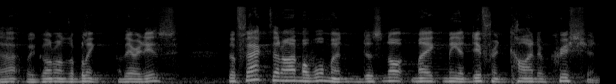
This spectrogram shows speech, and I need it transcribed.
Uh, we've gone on the blink. There it is. The fact that I'm a woman does not make me a different kind of Christian,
